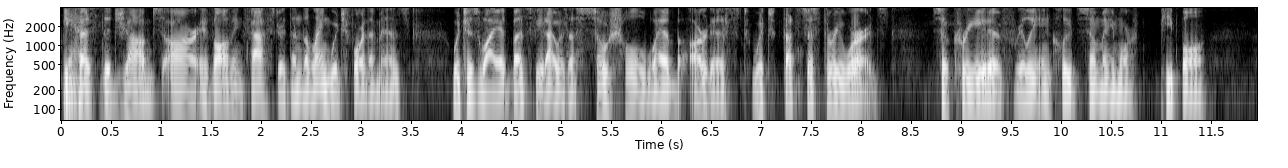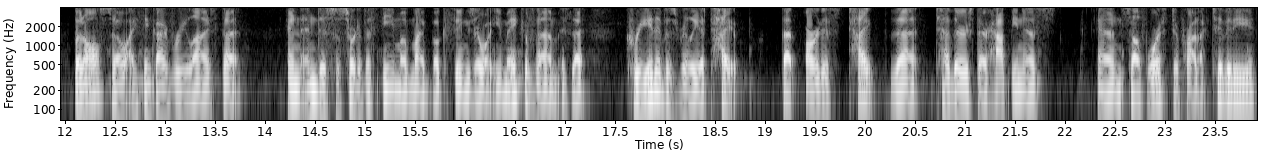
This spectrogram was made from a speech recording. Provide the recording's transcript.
because yes. the jobs are evolving faster than the language for them is, which is why at BuzzFeed I was a social web artist, which that's just three words. So creative really includes so many more people. But also, I think I've realized that, and, and this was sort of a theme of my book, Things Are What You Make of Them, is that creative is really a type, that artist type that tethers their happiness and self worth to productivity,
